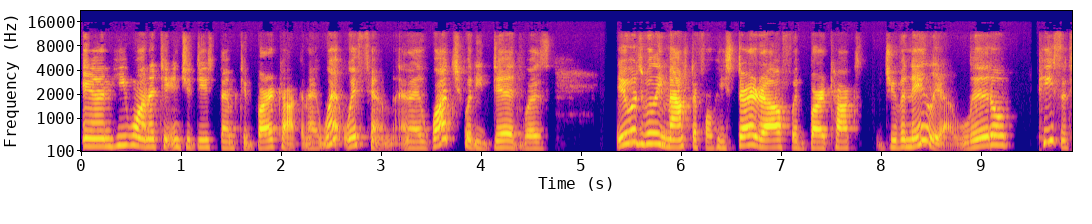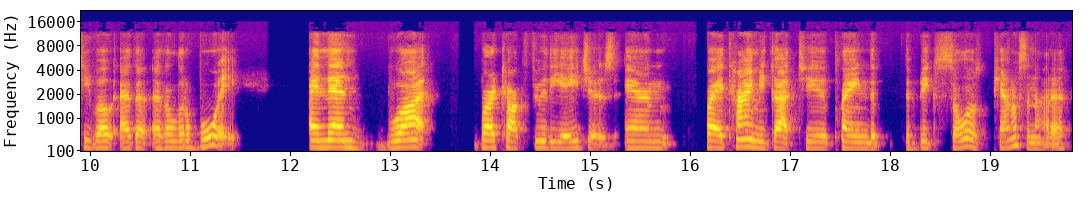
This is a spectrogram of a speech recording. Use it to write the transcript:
and he wanted to introduce them to Bartok. And I went with him and I watched what he did was it was really masterful. He started off with Bartok's Juvenilia, little piece that he wrote as a, as a little boy, and then brought Bartok through the ages. And by the time he got to playing the, the big solo piano sonata,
